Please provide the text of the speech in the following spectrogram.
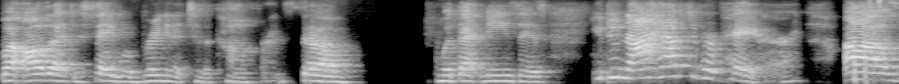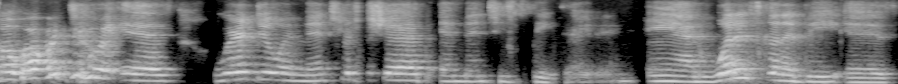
But all that to say, we're bringing it to the conference. So what that means is you do not have to prepare. Um, but what we're doing is we're doing mentorship and mentee speed dating. And what it's going to be is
